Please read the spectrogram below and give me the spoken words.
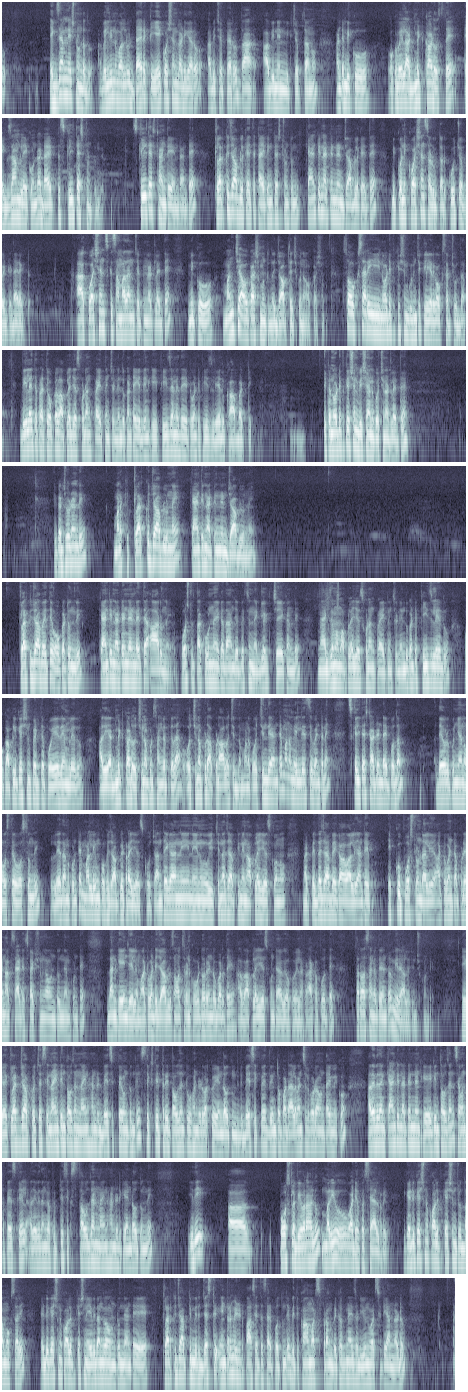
ఎగ్జామినేషన్ ఉండదు. వెళ్ళిన వాళ్ళు డైరెక్ట్ ఏ క్వశ్చన్లు అడిగారో అవి చెప్పారు. దా అవి నేను మీకు చెప్తాను. అంటే మీకు ఒకవేళ అడ్మిట్ కార్డ్ వస్తే ఎగ్జామ్ లేకుండా డైరెక్ట్ స్కిల్ టెస్ట్ ఉంటుంది. స్కిల్ టెస్ట్ అంటే ఏంటంటే క్లర్క్ జాబ్లకి అయితే టైపింగ్ టెస్ట్ ఉంటుంది క్యాంటీన్ అటెండెంట్ జాబ్లకి అయితే మీకు కొన్ని క్వశ్చన్స్ అడుగుతారు కూర్చోబెట్టి డైరెక్ట్. ఆ క్వశ్చన్స్కి సమాధానం చెప్పినట్లయితే మీకు మంచి అవకాశం ఉంటుంది జాబ్ తెచ్చుకునే అవకాశం. సో ఒకసారి ఈ నోటిఫికేషన్ గురించి క్లియర్గా ఒకసారి చూద్దాం. వీలైతే ప్రతి ఒక్కరు అప్లై చేసుకోవడానికి ప్రయత్నించండి ఎందుకంటే దీనికి ఫీజు అనేది ఎటువంటి ఫీజు లేదు కాబట్టి. ఇక నోటిఫికేషన్ విషయానికి వచ్చినట్లయితే ఇక్కడ చూడండి మనకి క్లర్క్ జాబ్లు ఉన్నాయి క్యాంటీన్ అటెండెంట్ జాబ్లు ఉన్నాయి క్లర్క్ జాబ్ అయితే ఒకటి ఉంది క్యాంటీన్ అటెండెంట్ అయితే ఆరు ఉన్నాయి పోస్టులు తక్కువ ఉన్నాయి కదా అని చెప్పేసి నెగ్లెక్ట్ చేయకండి. మ్యాక్సిమం అప్లై చేసుకోవడానికి ప్రయత్నించండి. ఎందుకంటే ఫీజు లేదు ఒక అప్లికేషన్ పెడితే పోయేదేం లేదు. అది అడ్మిట్ కార్డు వచ్చినప్పుడు సంగతి కదా వచ్చినప్పుడు అప్పుడు ఆలోచిద్దాం. మనకు వచ్చింది అంటే మనం వెళ్ళేసి వెంటనే స్కిల్ టెస్ట్ అటెండ్ అయిపోదాం. దేవుడి పుణ్యాన వస్తే వస్తుంది లేదనుకుంటే మళ్ళీ ఇంకొక జాబ్కి ట్రై చేసుకోవచ్చు. అంతేగాని నేను ఈ చిన్న జాబ్కి నేను అప్లై చేసుకోను నాకు పెద్ద జాబే కావాలి అంటే ఎక్కువ పోస్టులు ఉండాలి అటువంటి అప్పుడే నాకు సాటిస్ఫాక్షన్గా ఉంటుంది అనుకుంటే దానికి ఏం చేయలేము. అటువంటి జాబ్లు సంవత్సరానికి ఒకటో రెండో పడతాయి. అవి అప్లై చేసుకుంటే అవి ఒకవేళ రాకపోతే తర్వాత సంగతి ఏంటో మీరు ఆలోచించుకోండి. ఇక క్లర్క్ జాబ్కి వచ్చేసి nineteen thousand nine hundred basic pay ఉంటుంది. Sixty three thousand two hundred వరకు ఎండ్ అవుతుంది. ఇది బేసిక్ పే దీంతో పాటు అలవెన్స్లు కూడా ఉంటాయి మీకు. అదేవిధంగా canteen అటెండెంట్కి eighteen thousand seventh pay scale అదేవిధంగా ఫిఫ్టీ సిక్స్ థౌసండ్ నైన్ హండ్రెడ్కి ఎండ్ అవుతుంది. ఇది పోస్టుల వివరాలు మరియు వాటి యొక్క శాలరీ ఇక ఎడ్యుకేషన్ క్వాలిఫికేషన్ చూద్దాం ఒకసారి. ఎడ్యుకేషన్ క్వాలిఫికేషన్ ఏ విధంగా ఉంటుంది అంటే క్లర్క్ జాబ్కి మీరు జస్ట్ ఇంటర్మీడియట్ పాస్ అయితే సరిపోతుంది with commerce from recognised university అన్నాడు.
